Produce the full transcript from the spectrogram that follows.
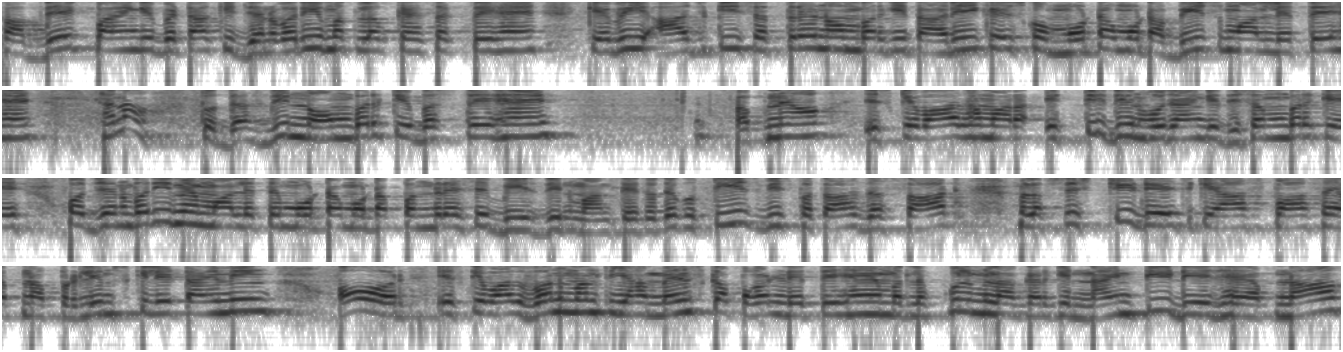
तो आप देख पाएँगे बेटा कि जनवरी मतलब कह सकते हैं कि भाई आज की सत्रह नवंबर की तारीख है, इसको मोटा मोटा बीस मान लेते हैं, है ना? तो दस दिन नवंबर के बचते हैं। अपने इसके बाद हमारा इकतीस दिन हो जाएँगे दिसंबर के, और जनवरी में मान लेते हैं मोटा मोटा पंद्रह से बीस दिन मानते हैं। तो देखो, तीस, बीस, पचास, दस, साठ मतलब सिक्सटी डेज़ के आसपास है अपना प्रीलिम्स के लिए टाइमिंग और इसके बाद वन मंथ यहाँ मेंस का पकड़ लेते हैं मतलब कुल मिलाकर के नाइन्टी डेज़ है अपना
